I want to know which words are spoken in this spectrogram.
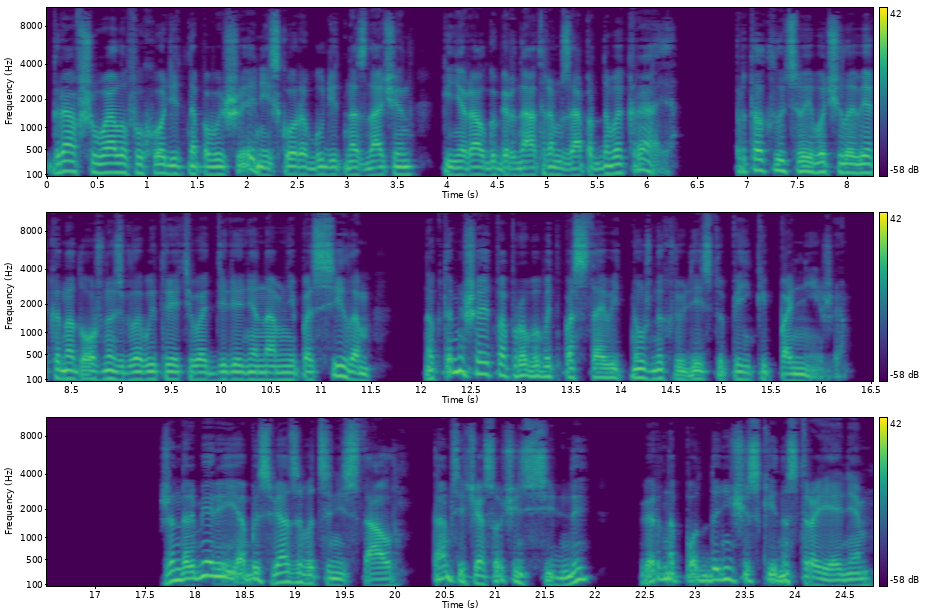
Граф Шувалов уходит на повышение и скоро будет назначен генерал-губернатором Западного края. Протолкнуть своего человека на должность главы третьего отделения нам не по силам, но кто мешает попробовать поставить нужных людей ступенькой пониже? Жандармерии я бы связываться не стал. Там сейчас очень сильны верноподданнические настроения.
